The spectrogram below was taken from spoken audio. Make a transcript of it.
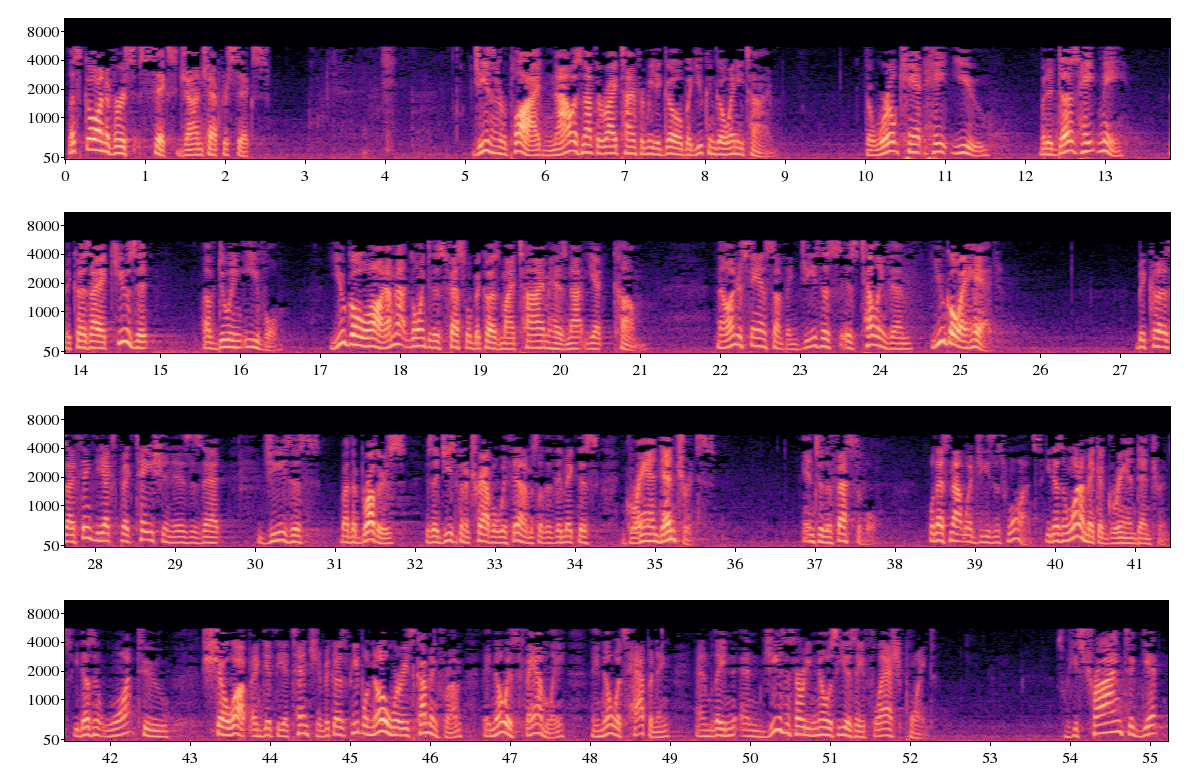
Let's go on to verse 6, John chapter 6. Jesus replied, Now is not the right time for me to go, but you can go any time. The world can't hate you, but it does hate me, because I accuse it of doing evil. You go on. I'm not going to this festival because my time has not yet come. Now understand something. Jesus is telling them, you go ahead. Because I think the expectation is, is that Jesus, by the brothers, is that Jesus is going to travel with them so that they make this grand entrance into the festival. Well, that's not what Jesus wants. He doesn't want to make a grand entrance. He doesn't want to show up and get the attention because people know where he's coming from. They know his family. They know what's happening. And, they, and Jesus already knows he is a flashpoint. So he's trying to get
